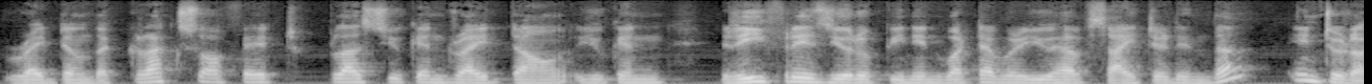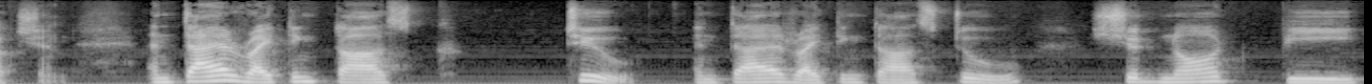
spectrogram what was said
write down the crux of it. Plus you can write down, you can rephrase your opinion, whatever you have cited in the introduction. entire writing task two, entire writing task two should not be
